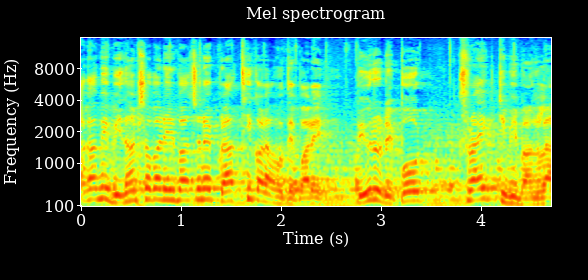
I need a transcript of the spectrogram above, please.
আগামী বিধানসভা নির্বাচনে প্রার্থী করা হতে পারে। Bureau report tribe TV Bangla.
